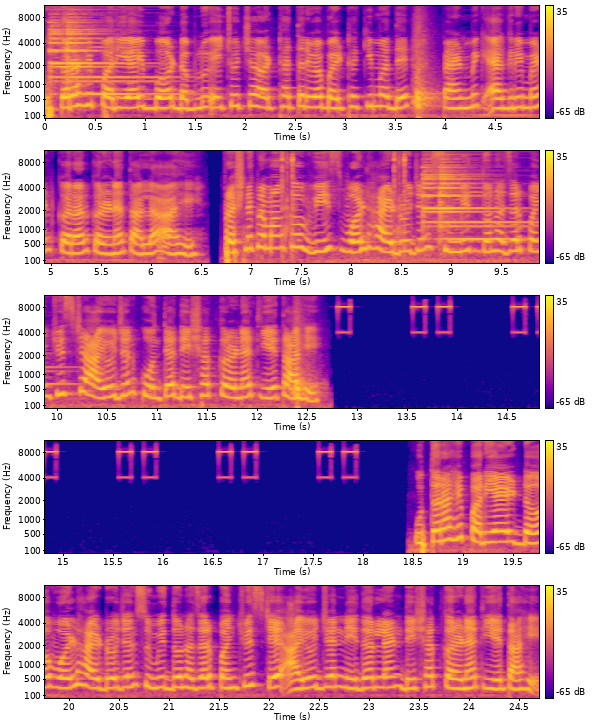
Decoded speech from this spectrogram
उत्तर आहे पर्याय ब डब्ल्यू एच ओच्या अठ्ठ्याहत्तरव्या बैठकीमध्ये पॅन्डमिक ॲग्रीमेंट करार करण्यात आला आहे. प्रश्न क्रमांक वीस वर्ल्ड हायड्रोजन सुमित दोन हजार पंचवीसचे आयोजन कोणत्या देशात करण्यात येत आहे? उत्तर आहे पर्याय ड वर्ल्ड हायड्रोजन सुमित दोन हजार पंचवीसचे आयोजन नेदरलँड देशात करण्यात येत आहे.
